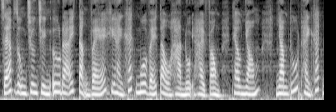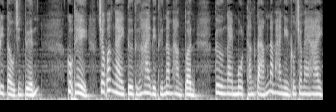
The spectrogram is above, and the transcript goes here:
sẽ áp dụng chương trình ưu đãi tặng vé khi hành khách mua vé tàu Hà Nội Hải Phòng theo nhóm nhằm thu hút hành khách đi tàu trên tuyến. Cụ thể, trong các ngày từ thứ hai đến thứ năm hàng tuần, từ ngày 1 tháng 8 năm 2022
